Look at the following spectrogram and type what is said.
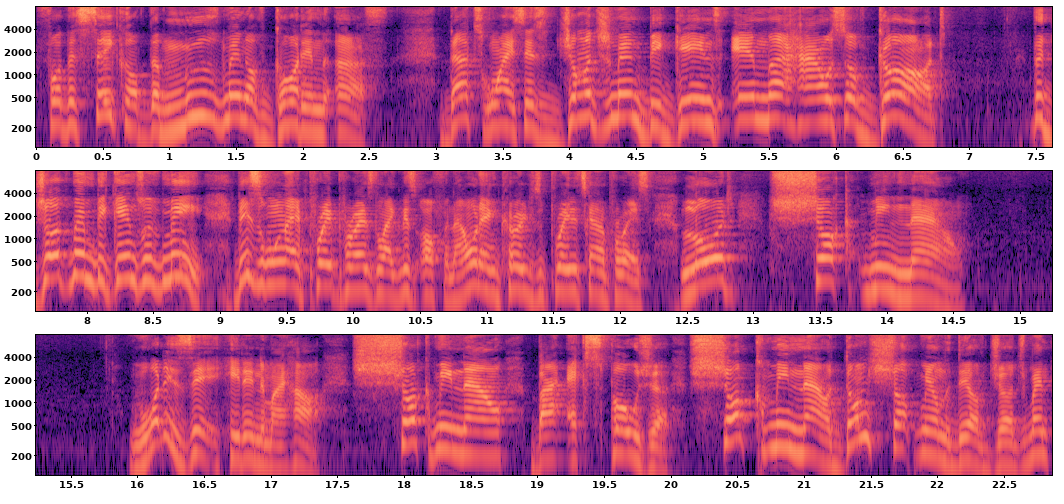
for the sake of the movement of God in the earth. That's why it says judgment begins in the house of God. The judgment begins with me. This is why I pray prayers like this often. I want to encourage you to pray this kind of prayers. Lord, shock me now what is it hidden in my heart? Shock me now by exposure. Shock me now. Don't shock me on the day of judgment.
